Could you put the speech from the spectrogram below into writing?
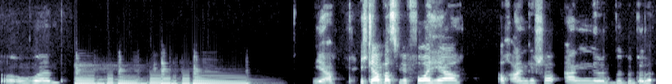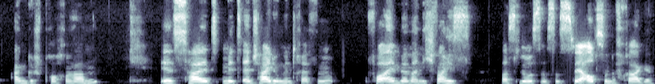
Oh Mann. Ja, ich glaube, was wir vorher auch ange angesprochen haben, ist halt mit Entscheidungen treffen. Vor allem, wenn man nicht weiß, was los ist. Das wäre auch so eine Frage.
